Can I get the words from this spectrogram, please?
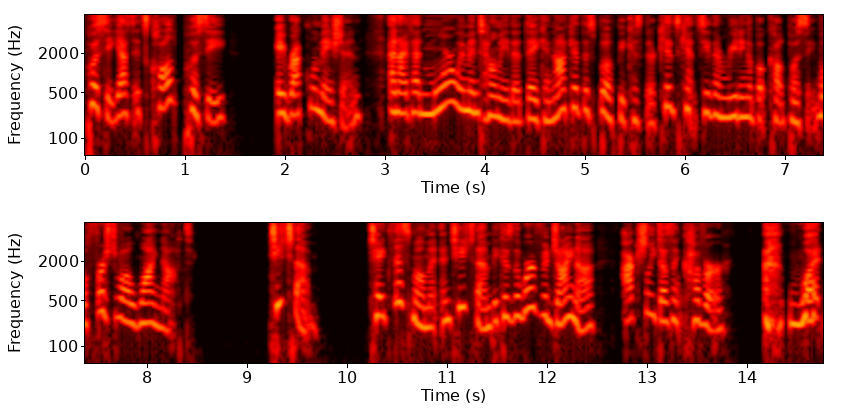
Pussy, yes, it's called Pussy, a reclamation. And I've had more women tell me that they cannot get this book because their kids can't see them reading a book called Pussy. Well, first of all, why not? Teach them. Take this moment and teach them because the word vagina actually doesn't cover what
